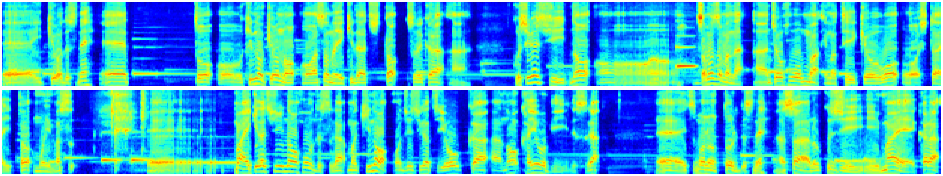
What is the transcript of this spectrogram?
えー、今日はですね、えー、っと、昨日、今日の朝の駅立ちと、それから、越谷市の様々な情報を、まあ、今提供をしたいと思います。えー、まあ、駅立ちの方ですが、まあ、昨日11月8日の火曜日ですが、えー、いつもの通りですね、朝6時前から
